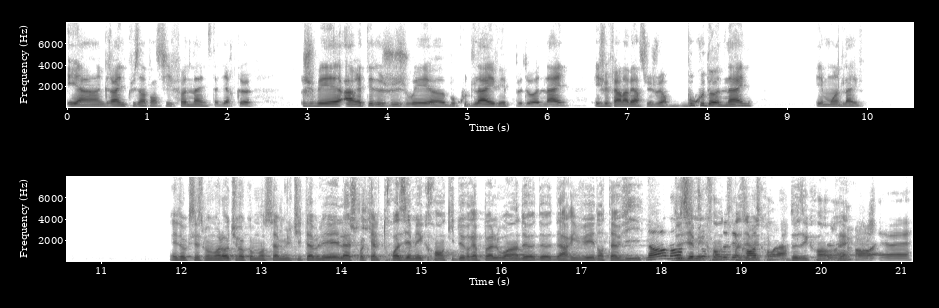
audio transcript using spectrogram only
et un grind plus intensif online. C'est-à-dire que je vais arrêter de juste jouer euh, beaucoup de live et peu de online et je vais faire l'inverse. Je vais jouer beaucoup de online et moins de live. Et donc, c'est ce moment-là où tu vas commencer à multitabler. Là, je crois qu'il y a le troisième écran qui devrait pas loin d'arriver de, dans ta vie. Non, non, Deuxième écran, troisième écran, deux écrans. ouais. ouais,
